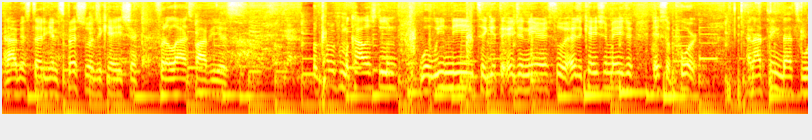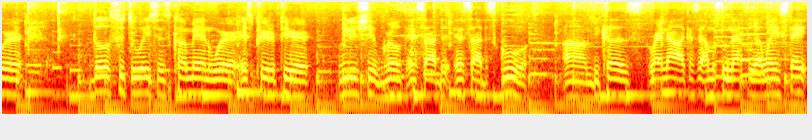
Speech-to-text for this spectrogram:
and I've been studying special education for the last five years. But coming from a college student, what we need to get the engineers to an education major is support. And I think that's where those situations come in where it's peer-to-peer -peer leadership growth inside the inside the school. Um, because right now, like I said, I'm a student athlete at Wayne State.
